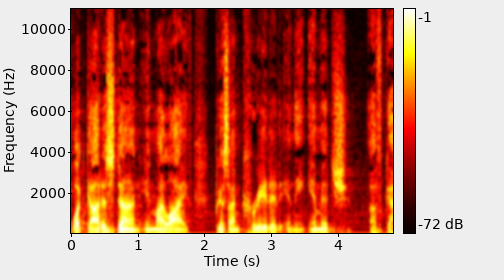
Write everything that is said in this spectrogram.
what God has done in my life because I'm created in the image of God.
